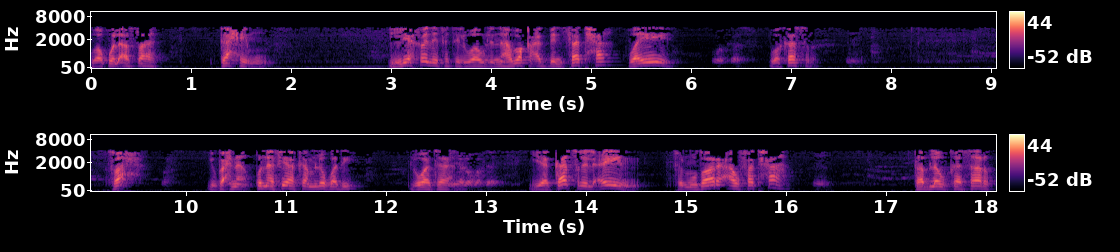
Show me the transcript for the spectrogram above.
وأقول أصلا تحمو. ليه حذفت الواو؟ لأنها وقعت بين فتحة وإيه؟ وكسر وكسرة. صح؟ يبقى إحنا قلنا فيها كم لغة دي؟ لغتان. يا كسر العين. في المضارع أو فتحها طب لو كسرت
